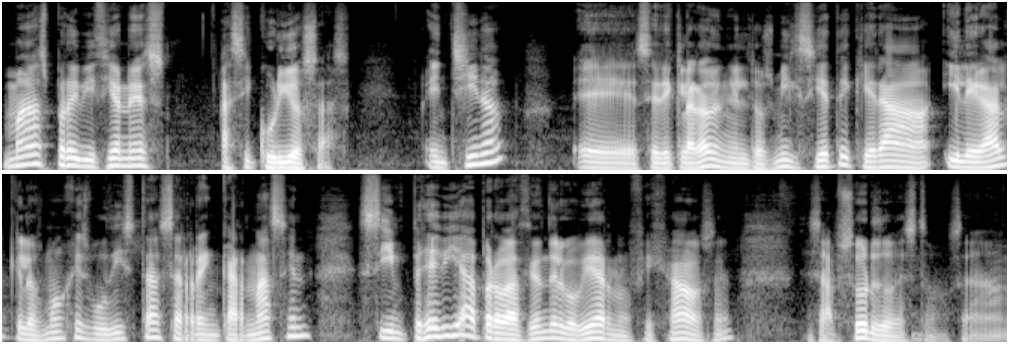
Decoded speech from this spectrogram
Más prohibiciones así curiosas. En China eh, se declaró en el 2007 que era ilegal que los monjes budistas se reencarnasen sin previa aprobación del gobierno. Fijaos, ¿eh? es absurdo esto. O sea,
